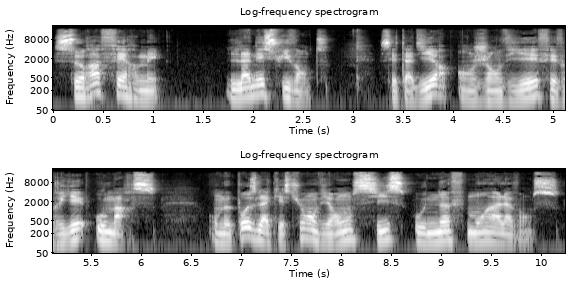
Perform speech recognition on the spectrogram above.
sera fermé l'année suivante, c'est-à-dire en janvier, février ou mars. On me pose la question environ 6 ou 9 mois à l'avance.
